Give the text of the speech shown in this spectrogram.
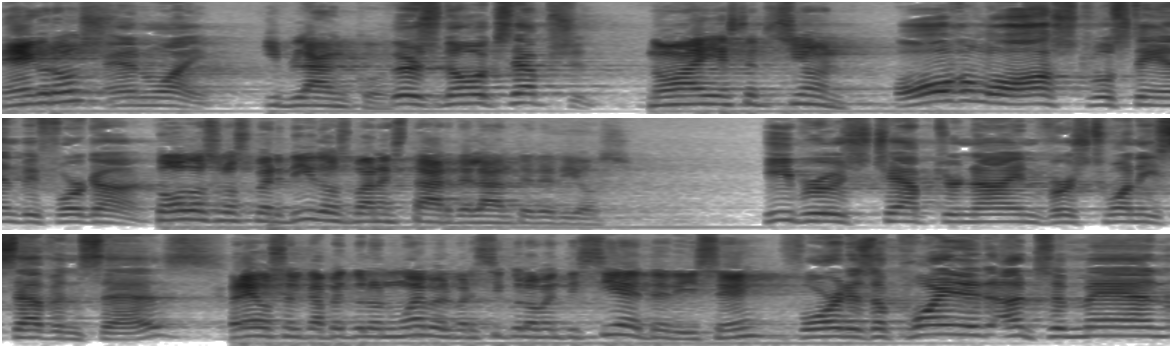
negros and white. y blancos. There's no exception. No hay excepción. All the lost will stand before God. Todos los perdidos van a estar delante de Dios. Hebrews chapter 9 verse 27 says, Hebreos el capítulo 9, el versículo 27 dice, For it is appointed unto man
